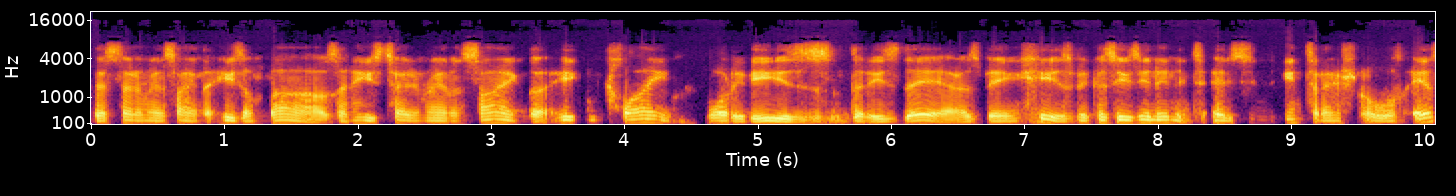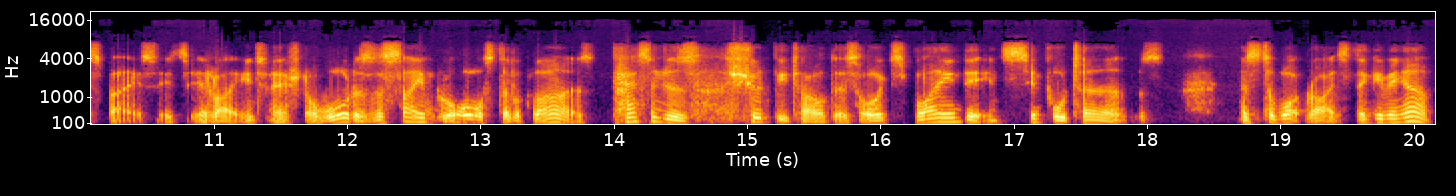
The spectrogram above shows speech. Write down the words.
They're, turning around saying that he's on Mars, and he's turning around and saying that he can claim what it is that is there as being his because he's in, international airspace. It's like international waters. The same law still applies. Passengers should be told this or explained it in simple terms as to what rights they're giving up.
